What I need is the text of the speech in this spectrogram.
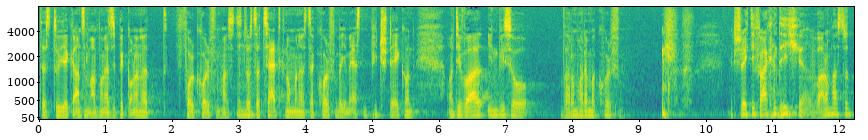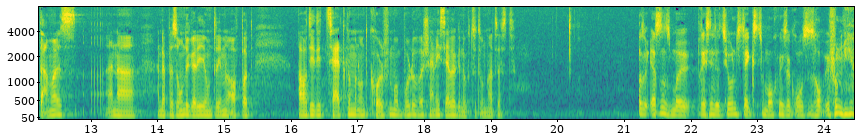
dass du ihr ganz am Anfang, als sie begonnen hat, voll geholfen hast. Mhm. Du hast da Zeit genommen, hast da geholfen bei ihrem ersten Pitch-Deck und, und die war irgendwie so, warum hat er mir geholfen? Jetzt stelle ich die Frage an dich, warum hast du damals einer, einer Person, die gerade ihr Unternehmen aufbaut, aber dir die Zeit genommen und geholfen, obwohl du wahrscheinlich selber genug zu tun hattest? Also erstens mal Präsentationstext zu machen ist ein großes Hobby von mir.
